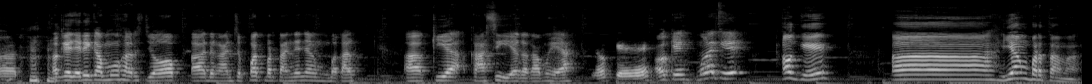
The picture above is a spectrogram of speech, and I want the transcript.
Oke, jadi kamu harus jawab eh, dengan cepat pertanyaan yang bakal eh, Kia kasih ya ke kamu ya. Oke. Oke, mulai Ki. Oke. eh yang pertama.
